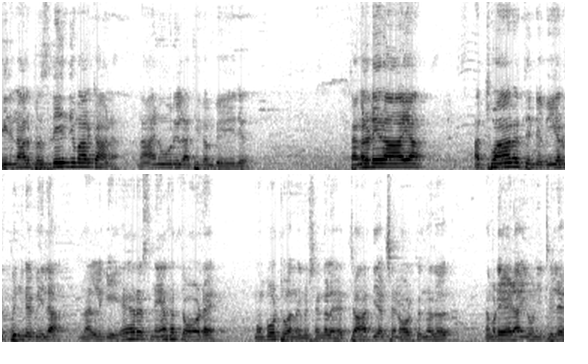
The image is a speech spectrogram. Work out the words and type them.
തിരുനാൾ പ്രസിദ്ധേന്തിമാർക്കാണ് നാനൂറിലധികം പേര്. തങ്ങളുടേതായ അധ്വാനത്തിന്റെ വിയർപ്പിന്റെ വില നൽകി ഏറെ സ്നേഹത്തോടെ മുമ്പോട്ട് വന്ന നിമിഷങ്ങൾ ഏറ്റവും ആദ്യ അച്ഛൻ ഓർക്കുന്നത് നമ്മുടെ ഏഴാം യൂണിറ്റിലെ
